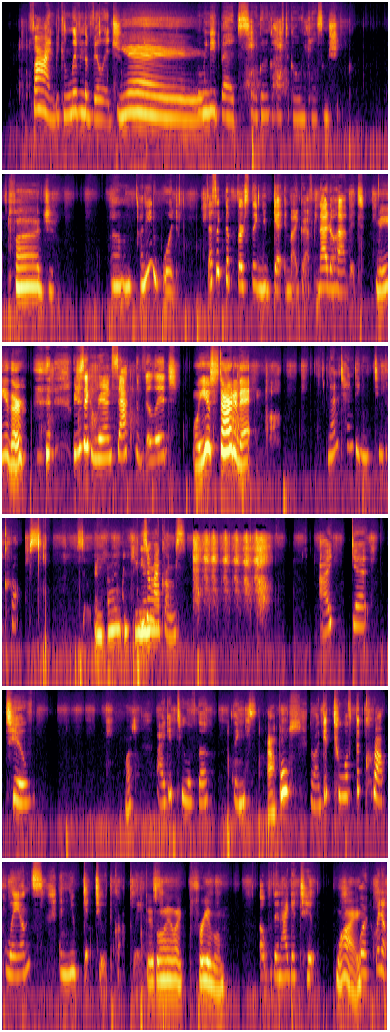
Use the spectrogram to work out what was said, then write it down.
Fine, we can live in the village. Yay! But we need beds, so we're gonna have to go and kill some sheep. Fudge. Um, I need wood. That's like the first thing you get in Minecraft, and I don't have it. Me either. We just like ransacked the village, Well, you started it. Tending to the crops. So And I'm these are my crumbs. I get two. What? I get two of the things. Apples? No, I get two of the crop croplands, and you get two of the crop croplands. There's only like three of them. Oh, then I get two. Why? Or wait, no,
